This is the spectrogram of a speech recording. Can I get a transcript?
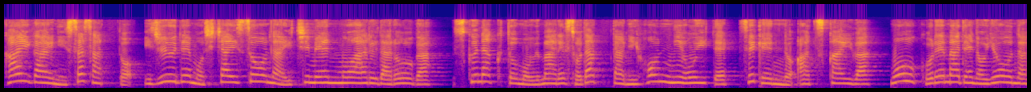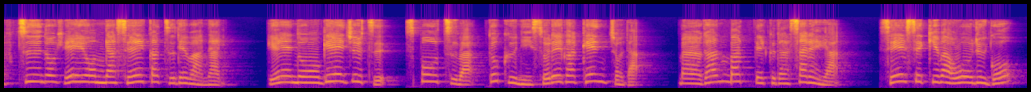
海外にささっと移住でもしちゃいそうな一面もあるだろうが、少なくとも生まれ育った日本において世間の扱いはもうこれまでのような普通の平穏な生活ではない。芸能芸術、スポーツは特にそれが顕著だ。まあ頑張ってくだされや。成績はオール5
